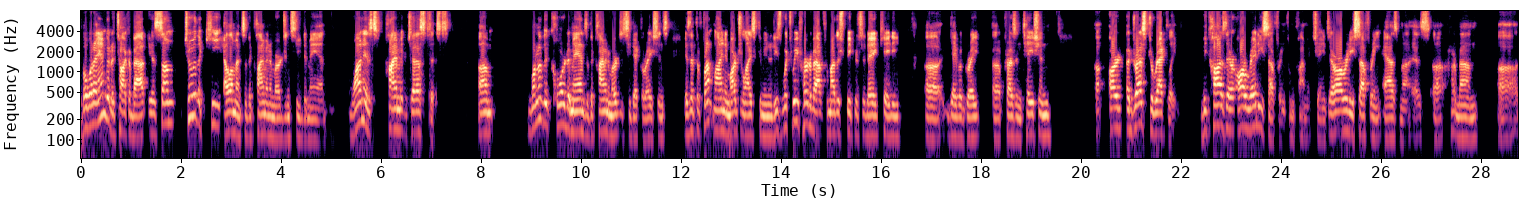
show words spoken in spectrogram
but what I am going to talk about is some two of the key elements of the climate emergency demand. One is climate justice. Um, one of the core demands of the climate emergency declarations is that the frontline and marginalized communities, which we've heard about from other speakers today, Katie uh, gave a great uh, presentation, uh, are addressed directly because they're already suffering from climate change. They're already suffering asthma, as uh, Herman uh,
